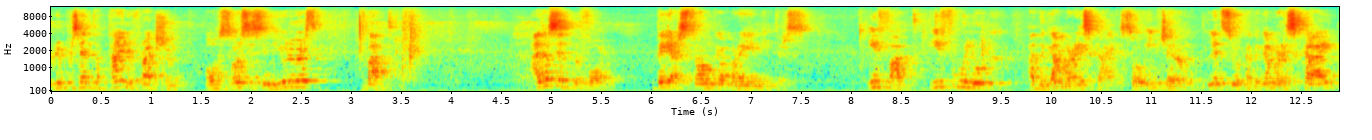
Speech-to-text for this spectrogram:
represent a tiny fraction of sources in the universe, but as I said before, they are strong gamma ray emitters. In fact, if we look at the gamma ray sky, so in general, let's look at the gamma ray sky,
